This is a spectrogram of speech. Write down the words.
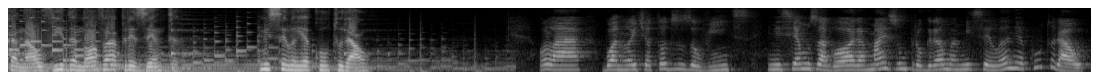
Canal Vida Nova apresenta Miscelânea Cultural. Olá, boa noite a todos os ouvintes. Iniciamos agora mais um programa Miscelânea Cultural.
